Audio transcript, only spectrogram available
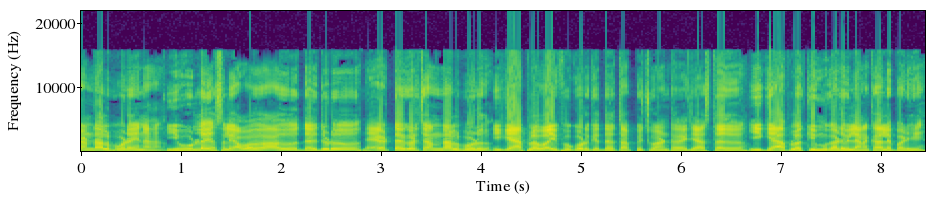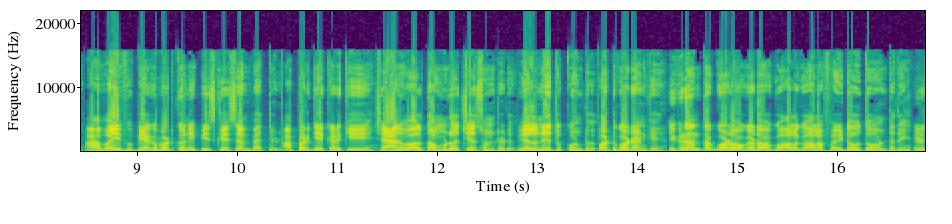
చండాల పోడైనా. ఈ ఊళ్ళో అసలు ఎవరు కాదు దరిద్రుడు డైరెక్టర్ కూడా చండాల పోడు. ఈ గ్యాప్లో వైఫ్ కొడుకు ఇద్దరు తప్పించుకోవడానికి ట్రై చేస్తారు. ఈ గ్యాప్లో కిమ్ము గడువులు వెనకాలే పడి ఆ వైఫ్ పీక పట్టుకొని పిసికేసి చంపేస్తాడు. అప్పటికి ఇక్కడికి చాన్ వాళ్ళ తమ్ముడు వచ్చేసి ఉంటాడు. వీళ్ళని ఎత్తుక్కుంటూ పట్టుకోవడానికి. ఇక్కడ అంతా గొడవ గొడవ గోల గోల ఫైట్ అవుతూ ఉంటది. ఇక్కడ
